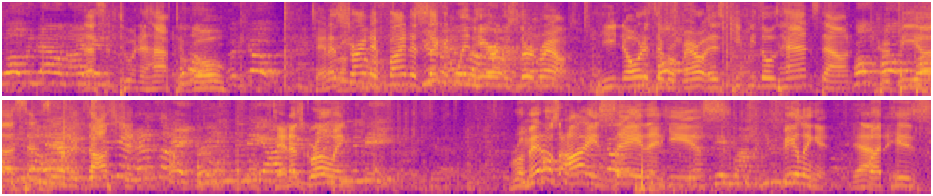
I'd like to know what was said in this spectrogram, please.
That's than two and a half to go. Tena's trying to find a second win here in this third round. He noticed that Romero is keeping those hands down. Could be a sense there of exhaustion. Tena's growing. Romero's eyes say that he is feeling it, Yeah. but his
